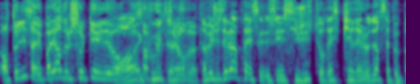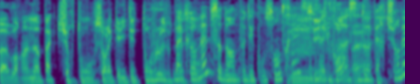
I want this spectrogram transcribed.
Anthony, ça avait pas l'air de le choquer. Oh, écoute, euh, non mais je sais pas après, si juste respirer l'odeur, ça peut pas avoir un impact sur ton, sur la qualité de ton jeu. De bah quand même, ça doit un peu déconcentrer, mmh. ça, si, doit, être, crois ça doit perturber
